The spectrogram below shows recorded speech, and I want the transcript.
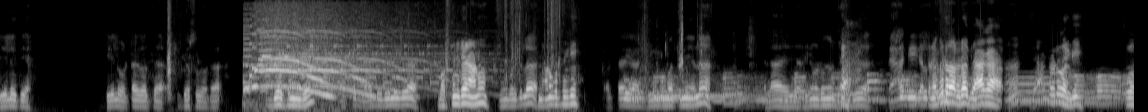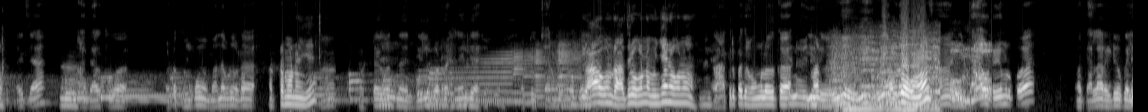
ಡೀಲ್ ಐತಿ. ಡೀಲ್ ಒಟ್ಟಾಗುತ್ತೆ ಇಗರ್ಸೋದು ಒಟ್ಟ. ಒಟ್ಟ ದೊಡ್ಡ ಡೀಲ್ ಇದೆ ಬರ್ತೀನಿ ನಾನು. ನೀವು ಬರ್ತಿಲ್ಲ? ನಾನು ಬರ್ತೀನಿ. ಒಟ್ಟ ಡೀಲ್ ಮತ್ತೆ ನೀ ಏನ? ಎಲ್ಲ ರೆಡಿ ಮಾಡೋದು ಬ್ಯಾಗ್. ಬ್ಯಾಗ್ ಈಗಲ್ಲ ರಗಡ ಬ್ಯಾಗ. ಹಾ? ಬ್ಯಾಗ್ ಇಡು ಅಲ್ಲಿ ಐತ್ಲಾ ಆ ಬ್ಯಾಗ್ ತಗೋ. ಒಟ್ಟ ತುಂಬ್ಕೊಂಡ್ ಬಂದ ಬಿಡು ಒಟ್ಟ. ಅಟ್ಟ ಮಾಡೋಂಗಿ ಒಟ್ಟ ಇವತ್ತು ಡೀಲ್ ಬಡ್ರ ಹೆಂಗಿದೆ ಒಟ್ಟ ಯಾವ ರಾತ್ರಿ ಹೋಗೋಣ ಮುಂಜಾನೆ ಹೋಗೋಣ? ರಾತ್ರಿ ಪತ್ರ ಹೋಗ್ಲೋದಕ್ಕ ಈಗ ಈಗ ಈಗ ಹೋಗೋಣ? ಬ್ಯಾಗ್ ಟ್ರೈ ಮಾಡ್ಕೋ ಮತ್ತೆಲ್ಲ ರೆಡಿ ಹೋಗಿ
